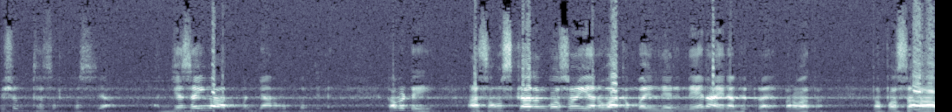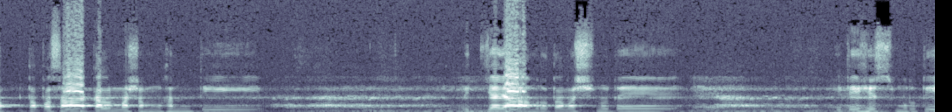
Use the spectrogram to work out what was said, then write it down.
విశుద్ధ సత్వస్య అంజసైవ ఆత్మజ్ఞానం ఉత్పత్తి కాబట్టి ఆ సంస్కారం కోసం ఈ అనువాకం బయలుదేరింది అని ఆయన అభిప్రాయం. తర్వాత తపసా తపసా కల్మషం హంతి విద్యయా అమృతమశ్నుతే ఇది స్మృతి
